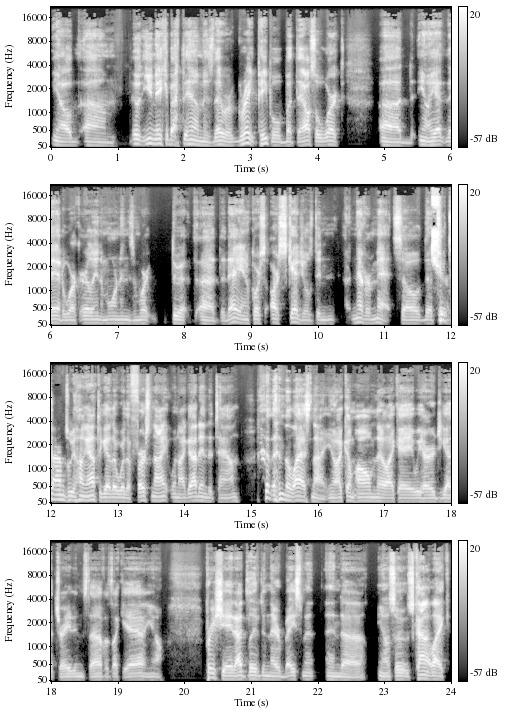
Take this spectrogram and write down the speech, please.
you know, um, it was unique about them is they were great people, but they also worked. Uh, you know, had, they had to work early in the mornings and work through uh, the day, and of course, our schedules didn't never met. So the sure. two times we hung out together were the first night when I got into town, and then the last night. You know, I come home and they're like, "Hey, we heard you got traded and stuff." I was like, "Yeah, you know, appreciate it." I'd lived in their basement, and uh, you know, so it was kind of like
